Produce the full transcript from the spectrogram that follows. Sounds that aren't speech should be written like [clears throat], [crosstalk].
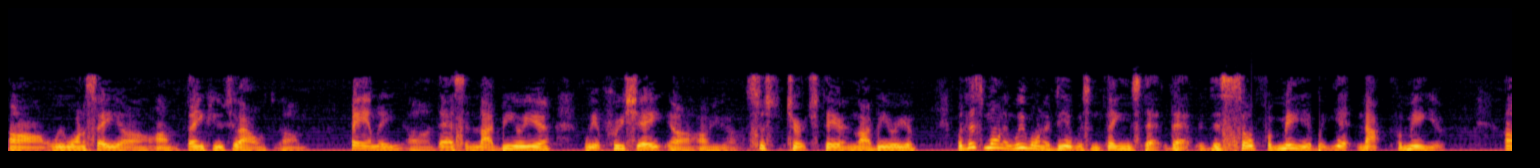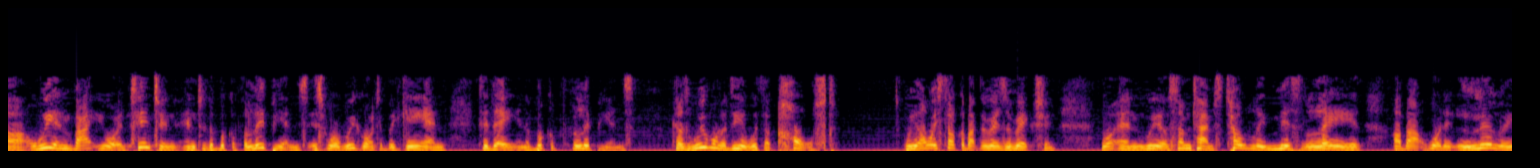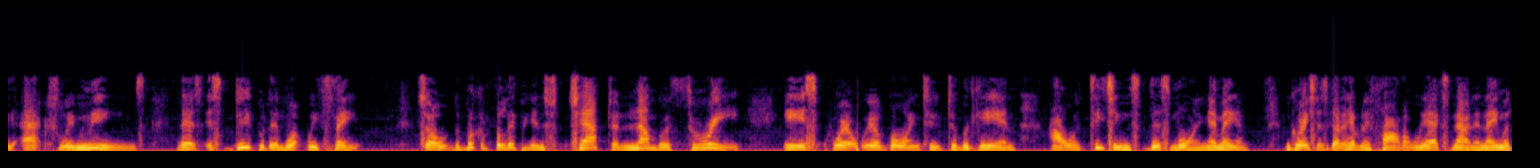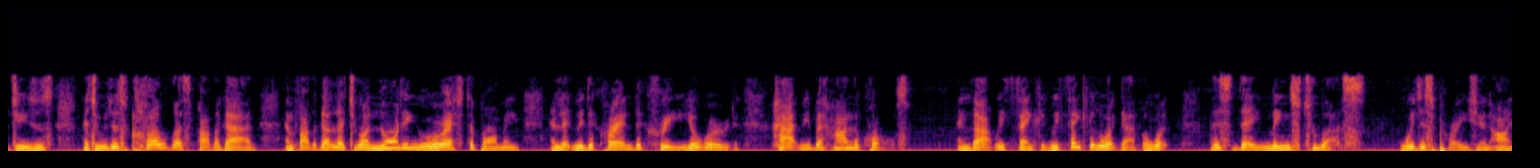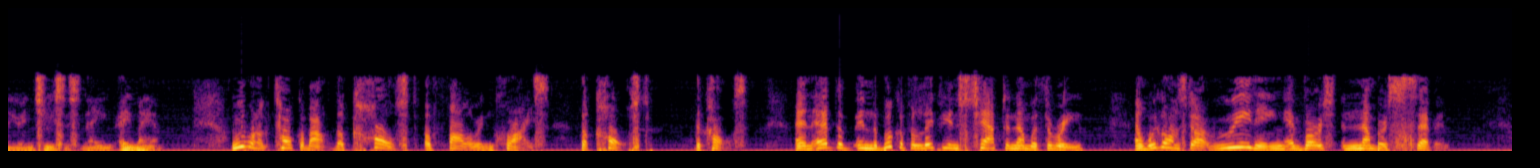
Uh, we want to say uh, um, thank you to our um, family uh, that's in Liberia. We appreciate our, your sister church there in Liberia. But this morning we want to deal with some things that that is so familiar but yet not familiar. Uh, we invite your attention into the book of Philippians is where we're going to begin today in the book of Philippians because we want to deal with the cost. We always talk about the resurrection, well, and we are sometimes totally misled about what it literally actually means. There's, it's deeper than what we think. So the book of Philippians chapter number 3 is where we're going to, to begin our teachings this morning. Amen. Gracious God, Heavenly Father, we ask now in the name of Jesus that you would just clothe us, Father God. And Father God, let your anointing rest upon me and let me declare and decree your word. Hide me behind the cross. And God, we thank you. We thank you, Lord God, for what this day means to us. We just praise you and honor you in Jesus' name. Amen. We want to talk about the cost of following Christ. The cost. The cost. And at the, in the book of Philippians, chapter number 3, and we're going to start reading at verse number 7.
